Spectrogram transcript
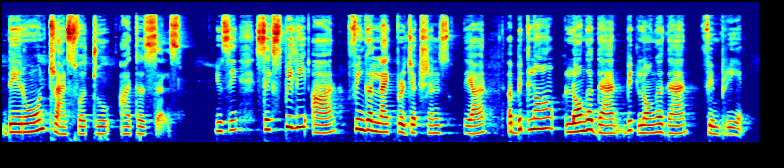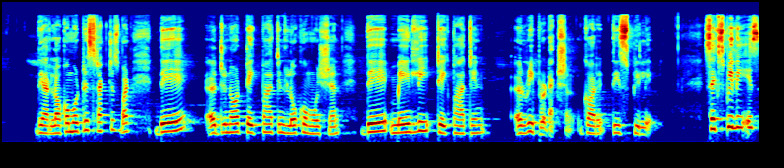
their own transfer to other cells. You see, sex pili are finger-like projections. They are a bit long, longer than, bit longer than fimbriae. They are locomotory structures, but they uh, do not take part in locomotion. They mainly take part in uh, reproduction. Got it? These pili. Sex pili is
